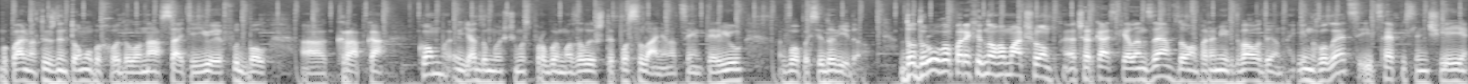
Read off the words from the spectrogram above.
буквально тиждень тому виходило на сайті uefootball.com. Я думаю, що ми спробуємо залишити посилання на це інтерв'ю в описі до відео. До другого перехідного матчу Черкаський ЛНЗ вдома переміг 2-1 інгулець, і це після нічиєї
